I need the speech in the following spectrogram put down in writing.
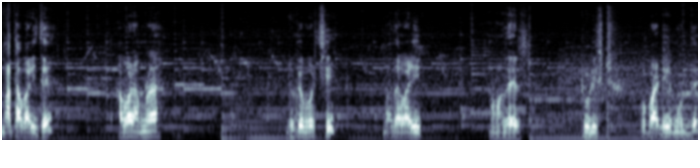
বাতাবাড়িতে আবার আমরা ঢুকে পড়ছি বাতাবাড়ি আমাদের ট্যুরিস্ট প্রপার্টির মধ্যে।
